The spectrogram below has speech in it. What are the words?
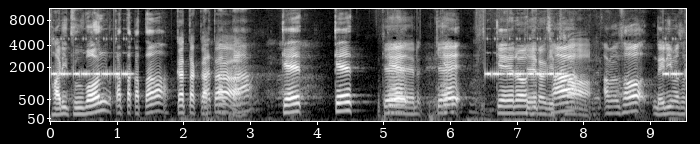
다리 두 번 까딱 까딱. 까딱 까딱 겟, 겟, 깨- 겟, 겟, 게러기타 게러기타. 하면서 내리면서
